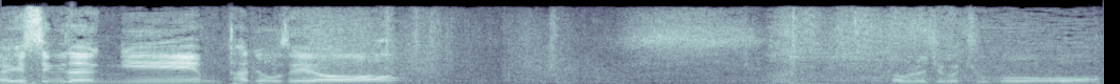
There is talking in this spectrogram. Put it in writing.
알겠습니다 형님. 다녀오세요. 더블 찍어주고.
